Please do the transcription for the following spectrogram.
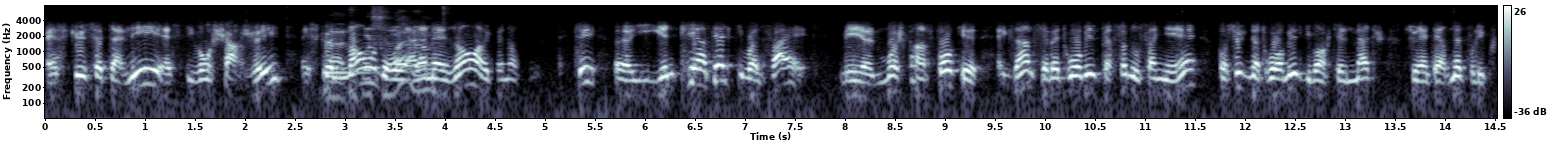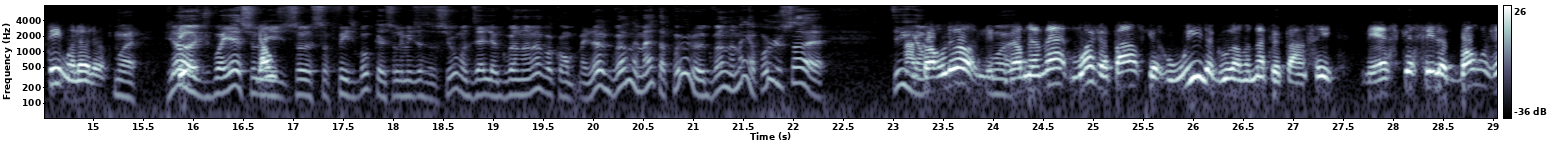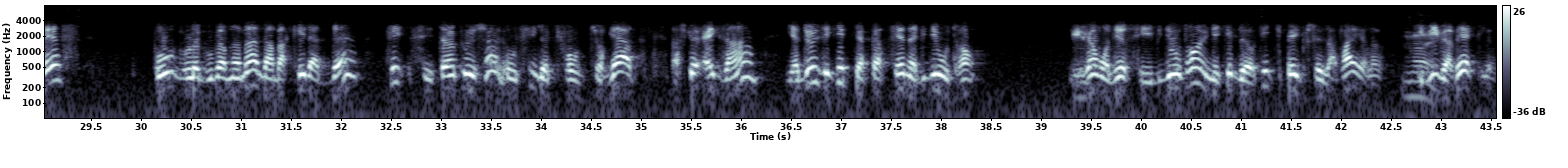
Est-ce que cette année, est-ce qu'ils vont charger? Est-ce que ben, le monde à la maison avec un... Tu sais, il y a une clientèle qui va le faire. Mais euh, moi, je pense pas que, exemple, s'il y avait 3000 personnes au Saguenay, pas sûr qu'il y en a 3000 qui vont acheter le match sur Internet pour l'écouter, moi, là. là. Ouais. Puis là, je voyais sur, les, sur, sur, Facebook, euh, sur les médias sociaux, on disait le gouvernement va Mais là, le gouvernement, t'as peu, le gouvernement, il a pas juste ça. Euh, Encore là, le gouvernement, moi, je pense que oui, le gouvernement peut penser, mais est-ce que c'est le bon geste? Pour le gouvernement d'embarquer là-dedans? C'est un peu ça, là, aussi, qu'il faut que tu regardes. Parce que, exemple, il y a deux équipes qui appartiennent à Vidéotron. Les gens vont dire, c'est Vidéotron, une équipe de hockey qui paye pour ses affaires, là, qui vivent avec. Là.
